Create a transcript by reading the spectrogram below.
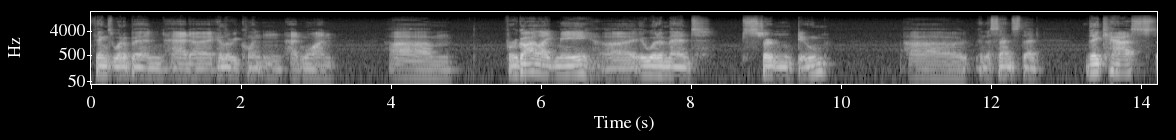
things would have been had uh, Hillary Clinton had won. Um, for a guy like me, uh, it would have meant certain doom uh, in the sense that they cast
